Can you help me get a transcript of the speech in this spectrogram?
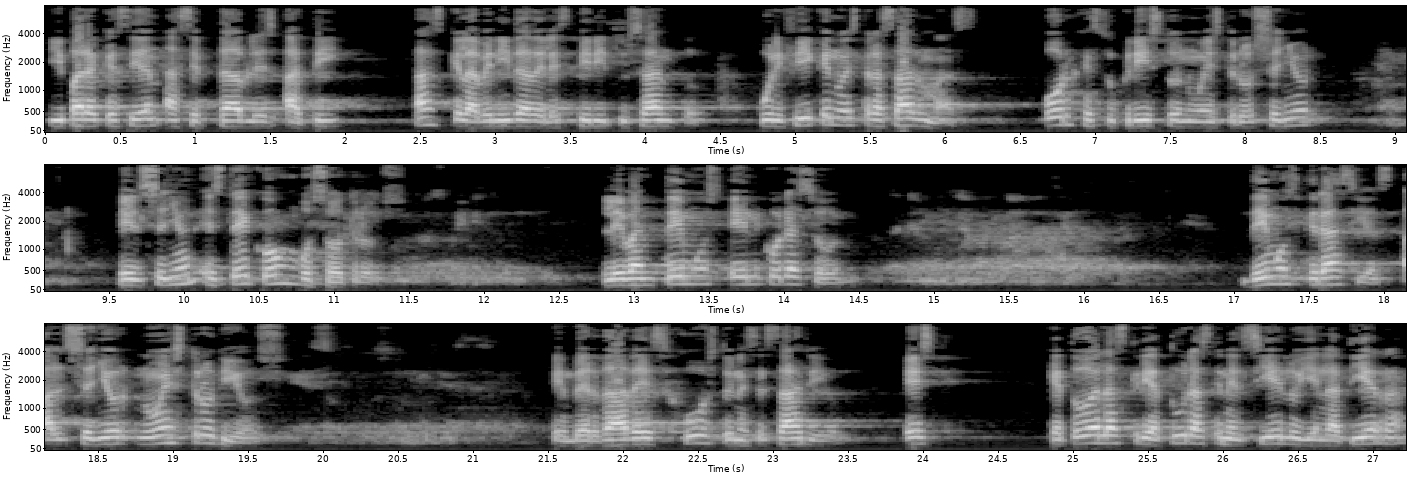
y para que sean aceptables a ti, haz que la venida del Espíritu Santo purifique nuestras almas, por Jesucristo nuestro Señor. El Señor esté con vosotros. Levantemos el corazón. Demos gracias al Señor nuestro Dios. En verdad es justo y necesario es que todas las criaturas en el cielo y en la tierra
